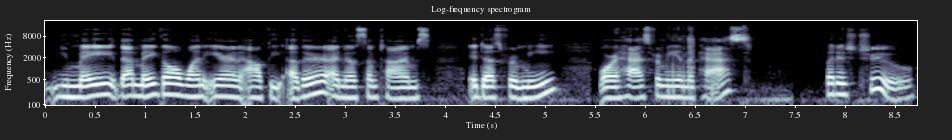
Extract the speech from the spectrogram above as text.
you may that may go in one ear and out the other. I know sometimes it does for me or it has for me in the past. But it's true.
